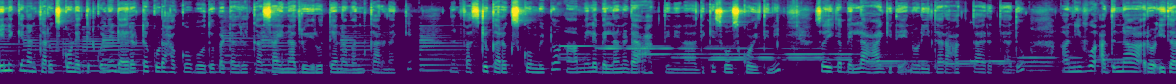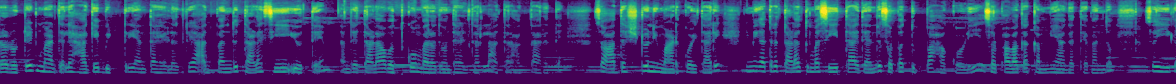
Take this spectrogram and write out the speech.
ಏನಕ್ಕೆ ನಾನು ಕರಗಿಸ್ಕೊಂಡು ಎತ್ತಿಟ್ಕೊಳ್ತೀನಿ? ಡೈರೆಕ್ಟಾಗಿ ಕೂಡ ಹಾಕ್ಕೋಬೋದು ಬಟ್ ಅದ್ರಲ್ಲಿ ಕಸ ಏನಾದರೂ ಇರುತ್ತೆ ಅನ್ನೋ ಒಂದು ಕಾರಣಕ್ಕೆ ನಾನು ಫಸ್ಟು ಕರಗಿಸ್ಕೊಂಬಿಟ್ಟು ಆಮೇಲೆ ಬೆಲ್ಲನ ಡ ಹಾಕ್ತೀನಿ ನಾನು, ಅದಕ್ಕೆ ಸೋಸ್ಕೊಳ್ತೀನಿ. ಸೊ, ಈಗ ಬೆಲ್ಲ ಆಗಿದೆ, ನೋಡಿ ಈ ಥರ ಆಗ್ತಾ ಇರುತ್ತೆ ಅದು. ನೀವು ಅದನ್ನು ರೊ, ಈ ಥರ ರೊಟೇಟ್ ಮಾಡ್ದಲೆ ಹಾಗೆ ಬಿಟ್ರಿ ಅಂತ ಹೇಳಿದ್ರೆ ಅದು ಬಂದು ತಳ ಸೀಯುತ್ತೆ. ಅಂದರೆ ತಳ ಒತ್ಕೊಂಬರೋದು ಅಂತ ಹೇಳ್ತಾರಲ್ಲ, ಆ ಥರ ಆಗ್ತಾ ಇರುತ್ತೆ. ಸೊ, ಆದಷ್ಟು ನೀವು ಮಾಡ್ಕೊಳ್ತಾರೆ. ನಿಮಗೆ ಆ ಥರ ತಳ ತುಂಬ ಸೀತಾ ಇದೆ ಅಂದರೆ ಸ್ವಲ್ಪ ತುಪ್ಪ ಹಾಕ್ಕೊಳ್ಳಿ, ಸ್ವಲ್ಪ ಆವಾಗ ಕಮ್ಮಿ ಆಗುತ್ತೆ ಬಂದು. ಸೊ, ಈಗ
